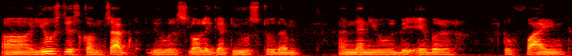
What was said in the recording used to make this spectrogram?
uh, use this concept you will slowly get used to them. And then you will be able to find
